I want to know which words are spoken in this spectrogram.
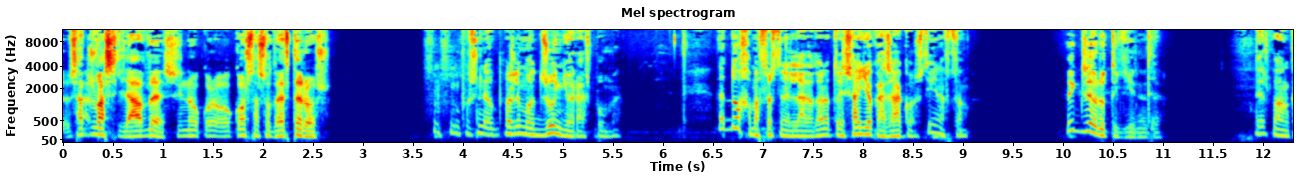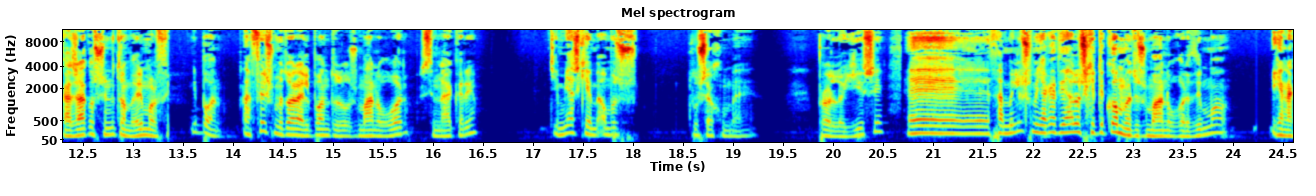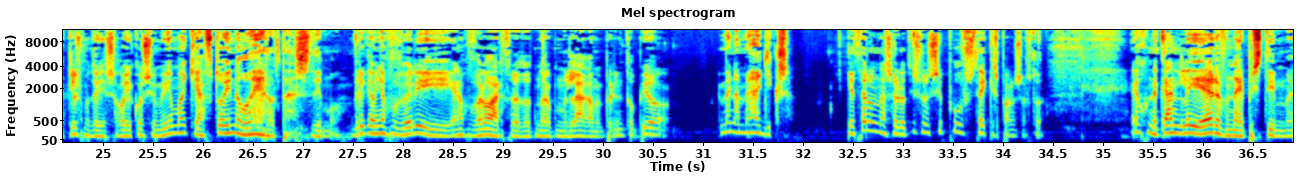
Σαν τους βασιλιάδες; Είναι ο, Κω- ο Κώστας ο δεύτερος; Πώς είναι, πώς λέμε ο Τζούνιορ, ας πούμε. Δεν το είχαμε αυτό στην Ελλάδα τώρα, το Ισάγιο Καζάκος. Τι είναι αυτό; Δεν ξέρω τι γίνεται. Τέλος πάντων, ο Καζάκος είναι τρομερή μορφή. Λοιπόν, αφήσουμε τώρα λοιπόν τους Manowar στην άκρη. Και μιας και όμως τους έχουμε προλογίσει, ε, θα μιλήσουμε για κάτι άλλο σχετικό με τους Manowar, Δήμο. Για να κλείσουμε το εισαγωγικό σημείωμα και αυτό είναι ο έρωτας, Δήμο. Βρήκα μια φοβερή, ένα φοβερό άρθρο εδώ την ώρα που μιλάγαμε πριν, το οποίο εμένα με άγγιξε. Και θέλω να σε ρωτήσω εσύ που στέκεις πάνω σε αυτό. Έχουν κάνει, λέει, έρευνα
